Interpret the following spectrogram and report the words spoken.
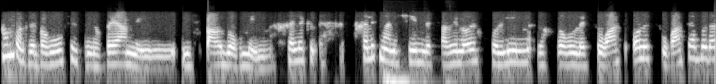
קודם כל זה ברור שזה נובע ממספר גורמים. חלק, חלק מהאנשים לצערי לא יכולים לחזור לצורת, או לצורת העבודה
